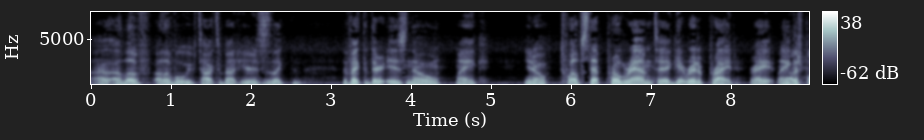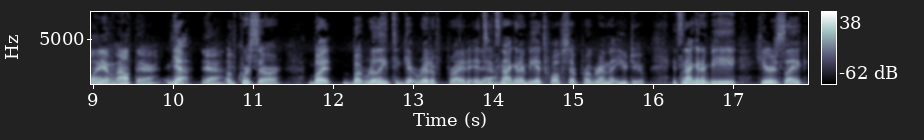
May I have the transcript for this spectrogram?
I, I love, I love what we've talked about here. Is like the fact that there is no like, you know, twelve step program to get rid of pride. Right, like, there's plenty of them out there yeah, yeah of course there are. But but really to get rid of pride, it's Yeah. it's not going to be a twelve step program that you do. It's not going to be here's like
